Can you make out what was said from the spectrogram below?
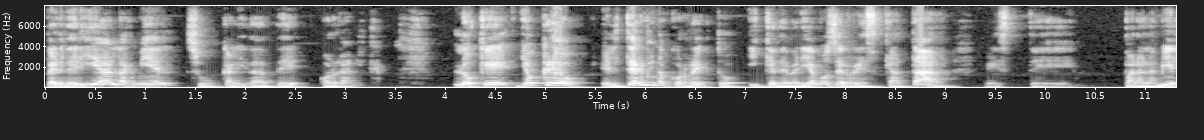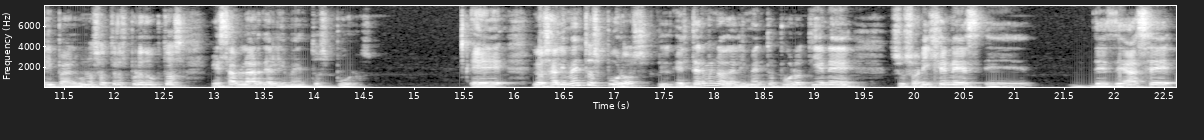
perdería la miel su calidad de orgánica. Lo que yo creo el término correcto y que deberíamos de rescatar este, para la miel y para algunos otros productos es hablar de alimentos puros. Eh, los alimentos puros, el término de alimento puro tiene sus orígenes eh, desde hace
